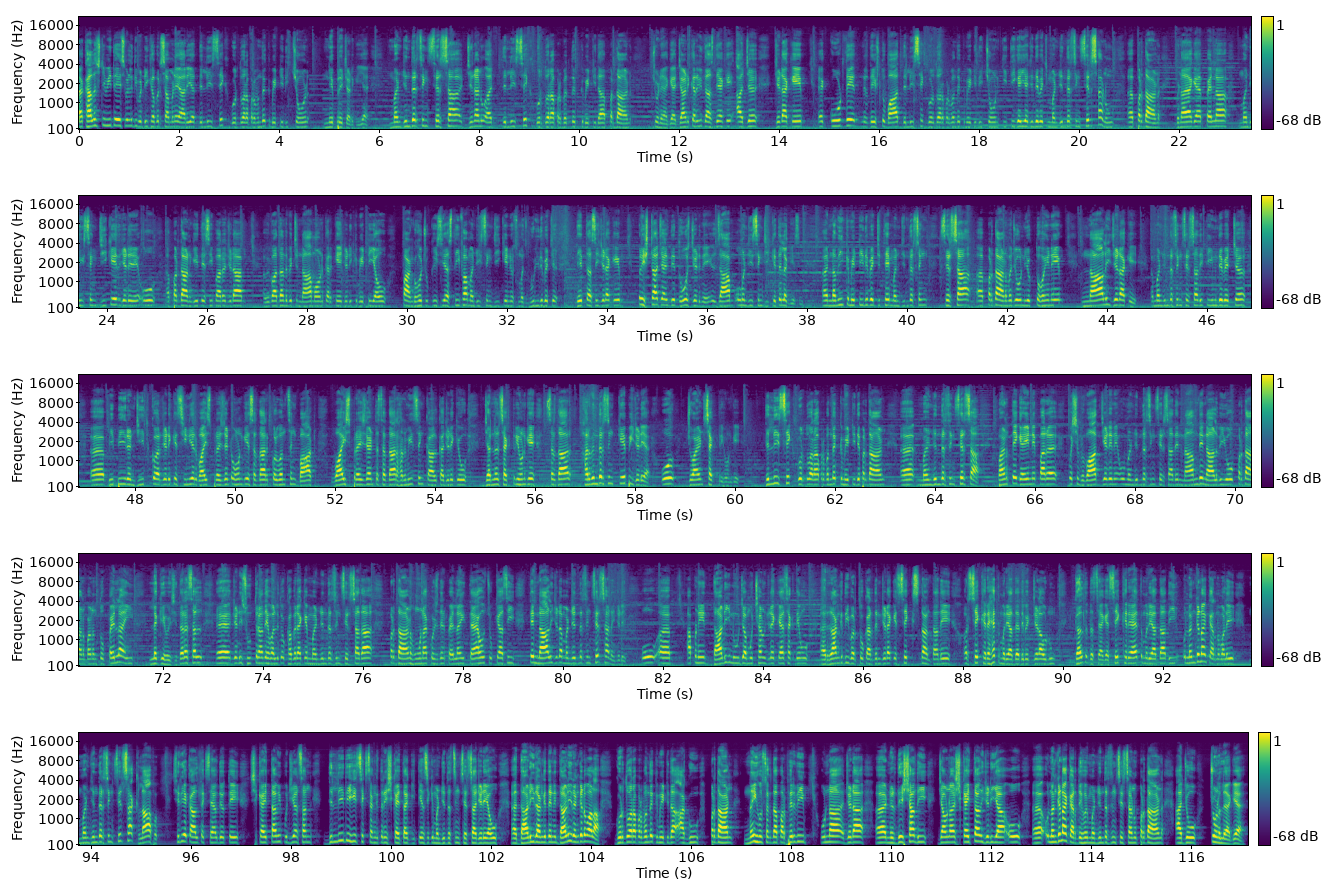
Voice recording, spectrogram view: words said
ਤਾਂ ਖਾਲਸ ਟੀਵੀ ਤੇ ਇਸ ਵੇਲੇ ਦੀ ਵੱਡੀ ਖਬਰ ਸਾਹਮਣੇ ਆ ਰਹੀ ਹੈ। ਦਿੱਲੀ ਸਿੱਖ ਗੁਰਦੁਆਰਾ ਪ੍ਰਬੰਧਕ ਕਮੇਟੀ ਦੀ ਚੋਣ ਨੇਪਰੇ ਚੜ ਗਈ ਹੈ। ਮਨਜਿੰਦਰ ਸਿੰਘ ਸਿਰਸਾ ਜਿਨ੍ਹਾਂ ਨੂੰ ਅੱਜ ਦਿੱਲੀ ਸਿੱਖ ਗੁਰਦੁਆਰਾ ਪ੍ਰਬੰਧਕ ਕਮੇਟੀ ਦਾ ਪ੍ਰਧਾਨ ਚੁਣਿਆ ਗਿਆ। ਜਾਣਕਾਰੀ ਲਈ ਦੱਸਦੇ ਹਾਂ ਕਿ ਅੱਜ ਜਿਹੜਾ ਕਿ ਕੋਰਟ ਦੇ ਨਿਰਦੇਸ਼ ਤੋਂ ਬਾਅਦ ਦਿੱਲੀ ਸਿੱਖ ਗੁਰਦੁਆਰਾ ਪ੍ਰਬੰਧਕ ਕਮੇਟੀ ਦੀ ਚੋਣ ਕੀਤੀ ਗਈ ਹੈ ਜਿਦੇ ਵਿੱਚ ਮਨਜਿੰਦਰ ਸਿੰਘ ਸਿਰਸਾ ਨੂੰ ਪ੍ਰਧਾਨ ਬਣਾਇਆ ਗਿਆ। ਪਹਿਲਾਂ ਮਨਜੀਤ ਸਿੰਘ ਜੀਕੇ ਦੇ ਜਿਹੜੇ ਨੇ ਉਹ ਅ, ਪ੍ਰਧਾਨਗੀ ਤੇ ਸੀ ਪਰ ਜਿਹੜਾ ਵਿਵਾਦਾਂ ਦੇ ਵਿੱਚ ਨਾਮ ਆਉਣ ਕਰਕੇ ਜਿਹੜੀ ਕਮੇਟੀ ਆ ਉਹ ਭੰਗ ਹੋ ਚੁੱਕੀ ਸੀ। ਅਸਤੀਫਾ ਮਨਜੀਤ ਸਿੰਘ ਜੀਕੇ ਨੇ ਉਸ ਮਜਬੂਰੀ ਦੇ ਵਿੱਚ ਦਿੱਤਾ ਸੀ, ਜਿਹੜਾ ਕਿ ਭ੍ਰਿਸ਼ਟਾਚਾਰੀ ਦੇ ਦੋਸ਼ ਜਿਹੜੇ ਨੇ, ਇਲਜ਼ਾਮ ਉਹ ਮਨਜੀਤ ਸਿੰਘ ਜੀਕੇ ਤੇ ਲੱਗੇ ਸੀ। ਨਵੀਂ ਕਮੇਟੀ ਦੇ ਵਿੱਚ ਜਿੱਥੇ ਮਨਜਿੰਦਰ ਸਿੰਘ ਸਿਰਸਾ ਪ੍ਰਧਾਨ ਵਜੋਂ ਨਿਯੁਕਤ ਹੋਏ ਨੇ ਨਾਲ ਹੀ ਜਿਹੜਾ ਕਿ ਮਨਜਿੰਦਰ ਸਿੰਘ ਸਿਰਸਾ ਦੀ ਟੀਮ ਦੇ ਵਿੱਚ ਬੀਬੀ ਰਣਜੀਤ ਕੌਰ ਜਿਹੜੇ ਕਿ ਸੀਨੀਅਰ ਵਾਈਸ ਪ੍ਰੈਜ਼ੀਡੈਂਟ ਹੋਣਗੇ, ਸਰਦਾਰ ਕੁਲਵੰਤ ਸਿੰਘ ਬਾਠ, ਵਾਈਸ ਪ੍ਰੈਜ਼ੀਡੈਂਟ ਸਰਦਾਰ ਹਰਮੀਤ ਸਿੰਘ ਕਾਲਕਾ ਜਿਹੜੇ ਕਿ ਉਹ ਜਨਰਲ ਸੈਕਟਰੀ ਹੋਣਗੇ, ਸਰਦਾਰ ਹਰਵਿੰਦਰ ਸਿੰਘ ਕੇਪੀ ਜਿਹੜੇ ਆ, ਉਹ ਜੁਆਇੰਟ ਸੈਕਟਰੀ ਹੋਣਗੇ। ਦਿੱਲੀ ਸਿੱਖ ਗੁਰਦੁਆਰਾ ਪ੍ਰਬੰਧਕ ਕਮੇਟੀ ਦੇ ਪ੍ਰਧਾਨ ਮਨਜਿੰਦਰ ਸਿੰਘ ਸਿਰਸਾ ਬਣ ਤੇ ਗਏ ਨੇ, ਪਰ ਕੁਝ ਵਿਵਾਦ ਜਿਹੜੇ ਨੇ ਉਹ ਮਨਜਿੰਦਰ ਸਿੰਘ ਸਿਰਸਾ ਦੇ ਨਾਮ ਦੇ ਨਾਲ ਵੀ ਉਹ ਪ੍ਰਧਾਨ ਬਣਨ ਤੋਂ ਪਹਿਲਾਂ ਹੀ ਲੱਗੇ ਹੋਏ ਸੀ। ਦਰਅਸਲ ਜਿਹੜੀ ਸੂਤਰਾਂ ਦੇ ਹਵਾਲੇ ਤੋਂ ਖਬਰ ਹੈ ਕਿ ਮਨਜਿੰਦਰ ਸਿੰਘ ਸਿਰਸਾ ਦਾ ਪ੍ਰਧਾਨ ਹੋਣਾ ਕੁਝ ਦਿਨ ਪਹਿਲਾਂ ਹੀ ਤੈਅ ਹੋ ਚੁੱਕਿਆ ਸੀ ਤੇ ਨਾਲ ਹੀ ਜਿਹੜਾ ਮਨਜਿੰਦਰ ਸਿੰਘ ਸਿਰਸਾ ਨੇ ਜਿਹੜੇ ਉਹ ਆਪਣੇ ਦਾੜੀ ਨੂੰ ਜਾਂ ਮੁੱਛਾਂ ਨੂੰ ਜਿਹੜਾ ਕਹਿ ਸਕਦੇ ਹੋ ਰੰਗ ਦੀ ਵਰਤੋਂ ਕਰਦੇ ਨੇ, ਜਿਹੜਾ ਕਿ ਸਿੱਖ ਸਿਧਾਂਤਾਂ ਦੇ ਔਰ ਸਿੱਖ ਰਹਿਤ ਮਰਿਆਦਾ ਦੇ ਵਿੱਚ ਜਿਹੜਾ ਉਹਨੂੰ ਗਲਤ ਦੱਸਿਆ ਗਿਆ। ਸਿੱਖ ਰਿਆਇਤ ਮਰਿਆਦਾ ਦੀ ਉਲੰਘਣਾ ਕਰਨ ਵਾਲੇ ਮਨਜਿੰਦਰ ਸਿੰਘ ਸਿਰਸਾ ਖਿਲਾਫ ਸ੍ਰੀ ਅਕਾਲ ਤਖਤ ਸਾਹਿਬ ਦੇ ਉੱਤੇ ਸ਼ਿਕਾਇਤਾਂ ਵੀ ਪੁੱਜੀਆਂ ਸਨ। ਦਿੱਲੀ ਦੀ ਹੀ ਸਿੱਖ ਸੰਗਤ ਨੇ ਸ਼ਿਕਾਇਤਾਂ ਕੀਤੀਆਂ ਸੀ ਕਿ ਮਨਜਿੰਦਰ ਸਿੰਘ ਸਿਰਸਾ ਜਿਹੜੇ ਆ ਉਹ ਦਾੜੀ ਰੰਗਦੇ ਨੇ। ਦਾੜੀ ਰੰਗਣ ਵਾਲਾ ਗੁਰਦੁਆਰਾ ਪ੍ਰਬੰਧਕ ਕਮੇਟੀ ਦਾ ਆਗੂ ਪ੍ਰਧਾਨ ਨਹੀਂ ਹੋ ਸਕਦਾ, ਪਰ ਫਿਰ ਵੀ ਉਹਨਾਂ ਜਿਹੜਾ ਨਿਰਦੇਸ਼ਾਂ ਦੀ ਜਾਂ ਉਹਨਾਂ ਸ਼ਿਕਾਇਤਾਂ ਦੀ ਜਿਹੜੀ ਆ ਉਹ ਉਲੰਘਣਾ ਕਰਦੇ ਹੋਏ ਮਨਜਿੰਦਰ ਸਿੰਘ ਸਿਰਸਾ ਨੂੰ ਪ੍ਰਧਾਨ ਅੱਜ ਉਹ ਚੁਣ ਲਿਆ ਗਿਆ।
